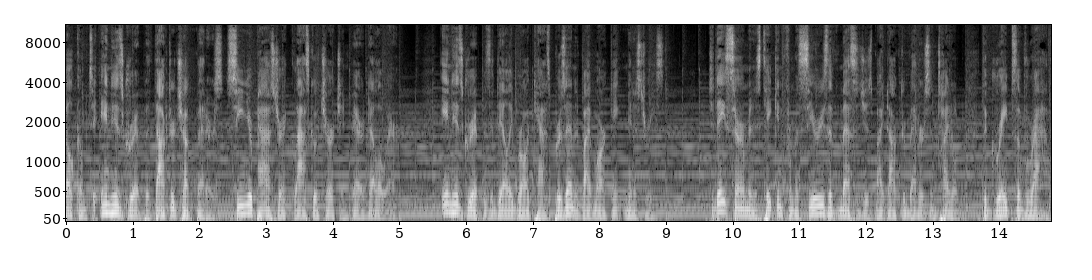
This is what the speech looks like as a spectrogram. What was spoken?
Welcome to In His Grip with Dr. Chuck Betters, Senior Pastor at Glasgow Church in Bear, Delaware. In His Grip is a daily broadcast presented by Mark Inc. Ministries. Today's sermon is taken from a series of messages by Dr. Betters entitled The Grapes of Wrath,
